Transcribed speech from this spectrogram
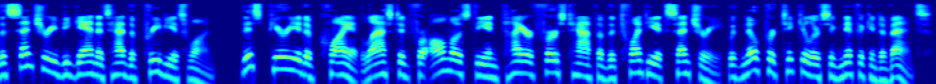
the century began as had the previous one. This period of quiet lasted for almost the entire first half of the 20th century, with no particular significant events.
